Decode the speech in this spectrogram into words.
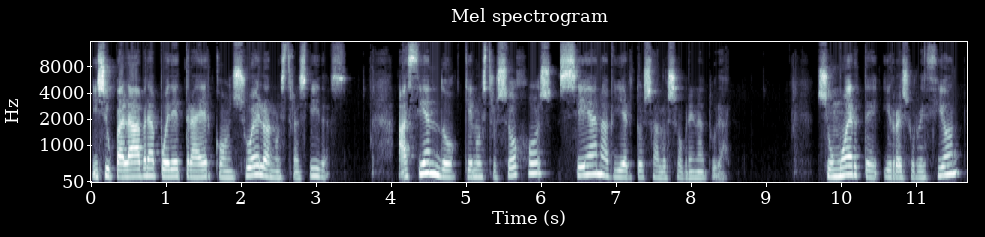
y su palabra puede traer consuelo a nuestras vidas, haciendo que nuestros ojos sean abiertos a lo sobrenatural. Su muerte y resurrección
